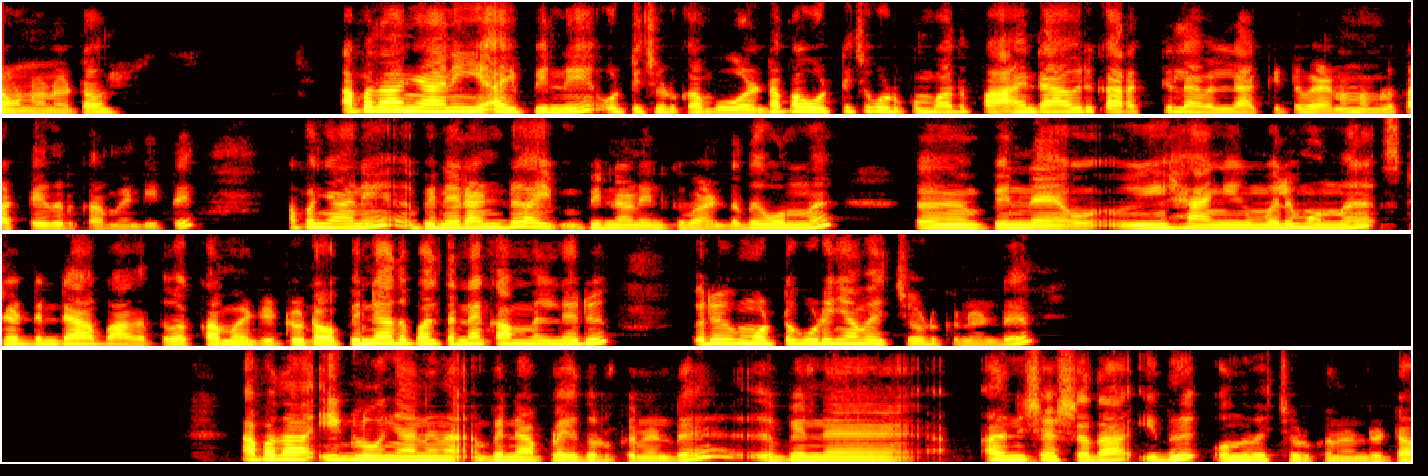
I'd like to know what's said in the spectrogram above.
ടൗൺ ആണ് ട്ടോ. അപ്പൊ അതാ ഞാൻ ഈ ഐ പിന്നെ ഒട്ടിച്ചു കൊടുക്കാൻ പോവാണ് അപ്പോൾ അപ്പൊ ഒട്ടിച്ചു കൊടുക്കുമ്പോൾ അത് അതിന്റെ ആ ഒരു കറക്റ്റ് ലെവലിലാക്കിയിട്ട് വേണം നമ്മൾ കട്ട് ചെയ്തെടുക്കാൻ വേണ്ടിയിട്ട്. അപ്പൊ ഞാൻ പിന്നെ രണ്ട് ഐ പിന്നാണ് എനിക്ക് വേണ്ടത്. ഒന്ന് പിന്നെ ഈ ഹാങ്ങിങ് ഹാങ്ങിങ്മേലും ഒന്ന് സ്റ്റഡിന്റെ ആ ഭാഗത്ത് വെക്കാൻ വേണ്ടിട്ട് കേട്ടോ പിന്നെ അതുപോലെ തന്നെ കമ്മലിനൊരു ഒരു മൊട്ട് കൂടി ഞാൻ വെച്ചു കൊടുക്കുന്നുണ്ട്. അപ്പൊ അതാ ഈ ഗ്ലൂ ഞാൻ പിന്നെ അപ്ലൈ ചെയ്ത് കൊടുക്കുന്നുണ്ട്. പിന്നെ അതിനുശേഷം അതാ ഇത് ഒന്ന് വെച്ച് കൊടുക്കുന്നുണ്ട് കേട്ടോ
